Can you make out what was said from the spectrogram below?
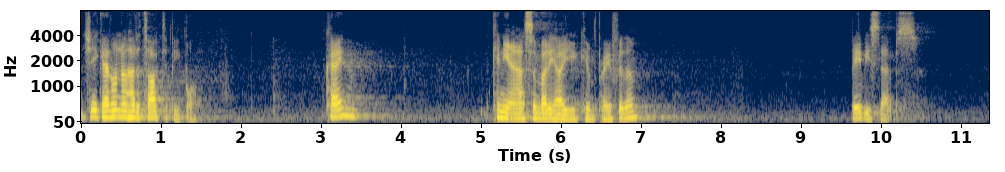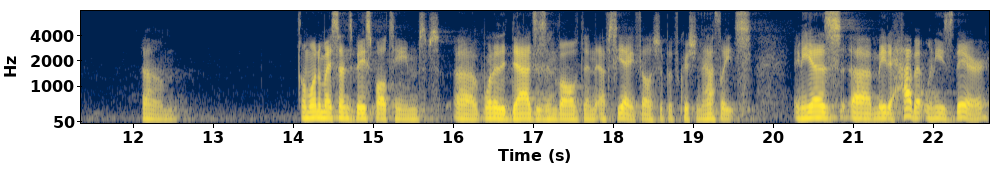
Jake, I don't know how to talk to people. Okay. Can you ask somebody how you can pray for them? Baby steps. Um, on one of my son's baseball teams, uh, one of the dads is involved in FCA, Fellowship of Christian Athletes. And he has uh, made a habit when he's there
